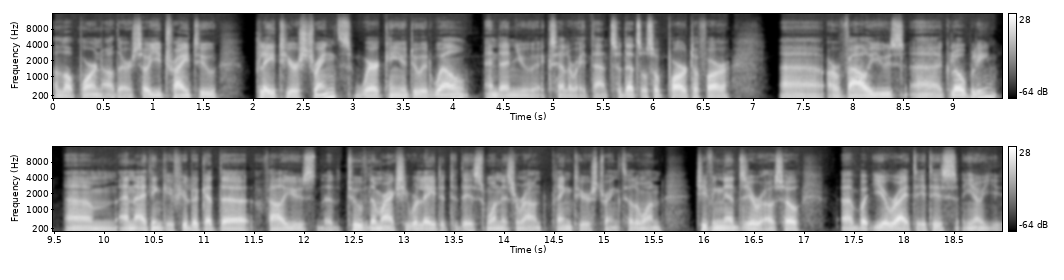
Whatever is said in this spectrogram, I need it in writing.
a lot more in others. So you try to play to your strengths. Where can you do it well, and then you accelerate that. So that's also part of our uh, our values uh, globally. Um, and I think if you look at the values, uh, two of them are actually related to this. One is around playing to your strengths. The other one achieving net zero. So. Uh, but you're right. It is you know you,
